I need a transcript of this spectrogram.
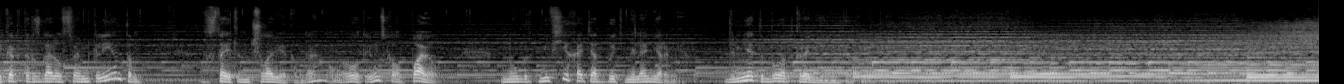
И как-то разговаривал с своим клиентом, состоятельным человеком, да, вот, и он сказал, Павел, ну, говорит, не все хотят быть миллионерами. Для меня это было откровение. Thank you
